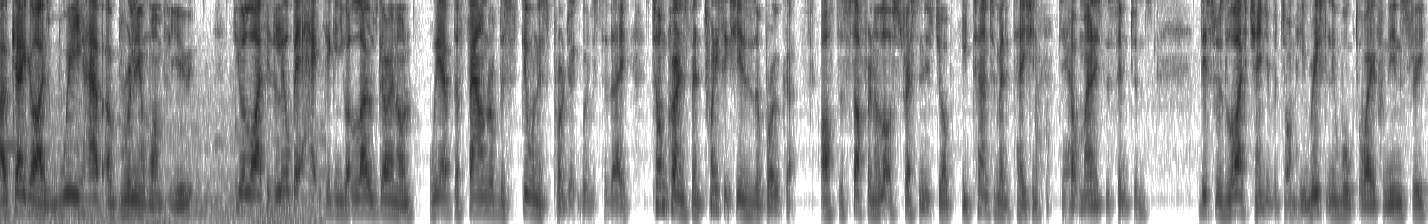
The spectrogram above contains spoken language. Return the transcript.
Okay, guys, we have a brilliant one for you. If your life is a little bit hectic and you've got loads going on, we have the founder of the Stillness Project with us today. Tom Cronin spent 26 years as a broker. After suffering a lot of stress in his job, he turned to meditation to help manage the symptoms. This was life changing for Tom. He recently walked away from the industry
